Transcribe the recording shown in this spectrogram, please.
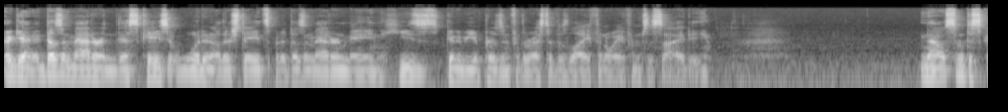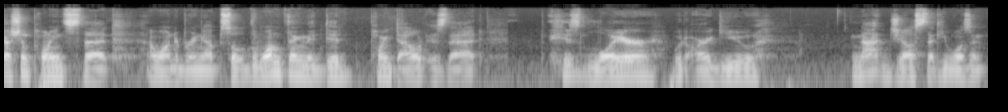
again, it doesn't matter in this case. It would in other states, but it doesn't matter in Maine. He's going to be in prison for the rest of his life and away from society. Now, some discussion points that I wanted to bring up. So, the one thing they did point out is that his lawyer would argue not just that he wasn't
